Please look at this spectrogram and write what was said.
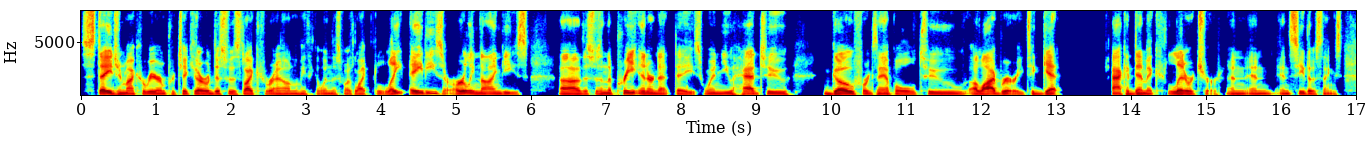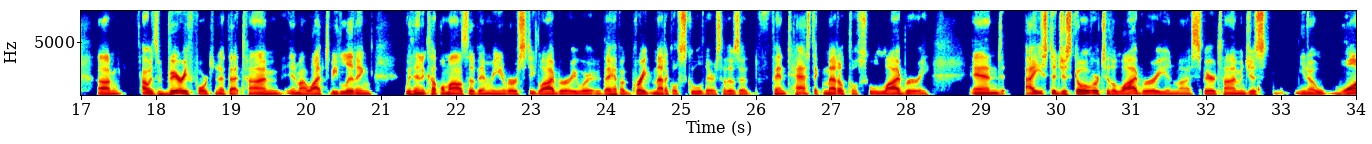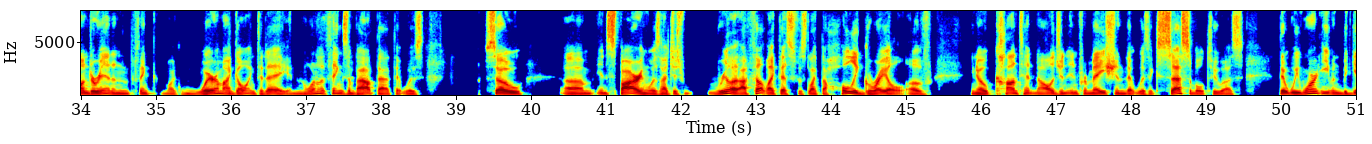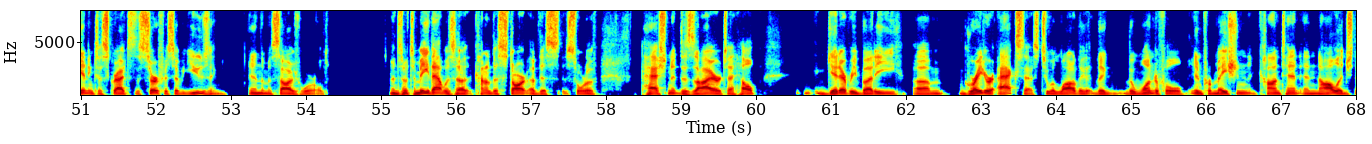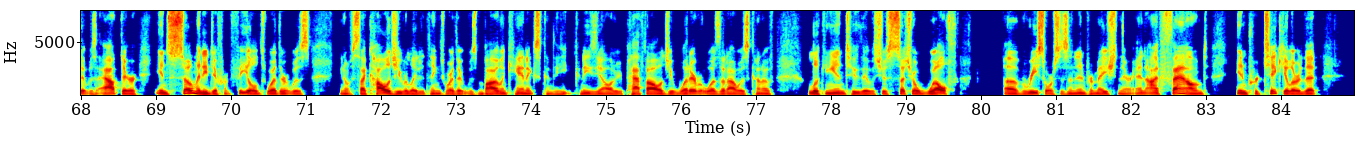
stage in my career in particular. This was like around let me think of when this was like late 80s or early 90s uh, this was in the pre-internet days when you had to go, for example, to a library to get academic literature and and and see those things. Um, I was very fortunate at that time in my life to be living within a couple miles of Emory University Library, where they have a great medical school there. So there was a fantastic medical school library, and I used to just go over to the library in my spare time and just, you know, wander in and think like, where am I going today? And one of the things about that that was so um, inspiring was I just realized I felt like this was like the holy grail of, you know, content, knowledge, and information that was accessible to us that we weren't even beginning to scratch the surface of using in the massage world. And so to me, that was a kind of the start of this sort of passionate desire to help get everybody um, greater access to a lot of the, the, the wonderful information content and knowledge that was out there in so many different fields whether it was you know psychology related things whether it was biomechanics kinesiology pathology whatever it was that i was kind of looking into there was just such a wealth of resources and information there. And i found in particular that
